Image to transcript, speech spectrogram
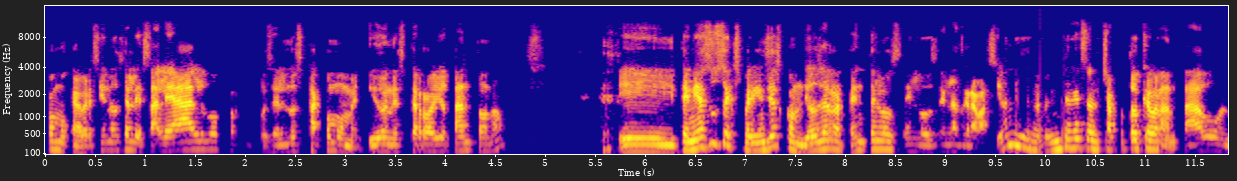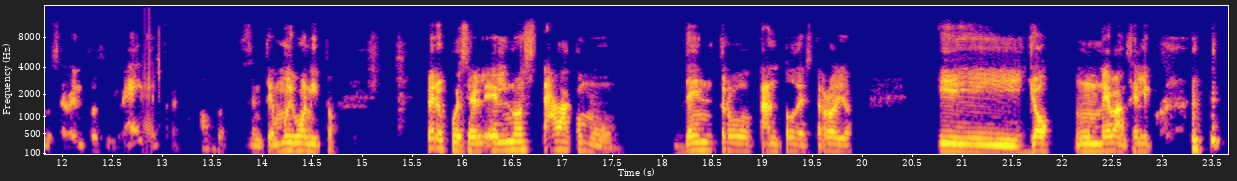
como que a ver si no se le sale algo, porque pues él no está como metido en este rollo tanto, ¿no? Y tenía sus experiencias con Dios de repente en, los, en, los, en las grabaciones, de repente es el Chapo todo quebrantado en los eventos y se sentía muy bonito. Pero pues él, él no estaba como dentro tanto de este rollo. Y yo, un evangélico,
